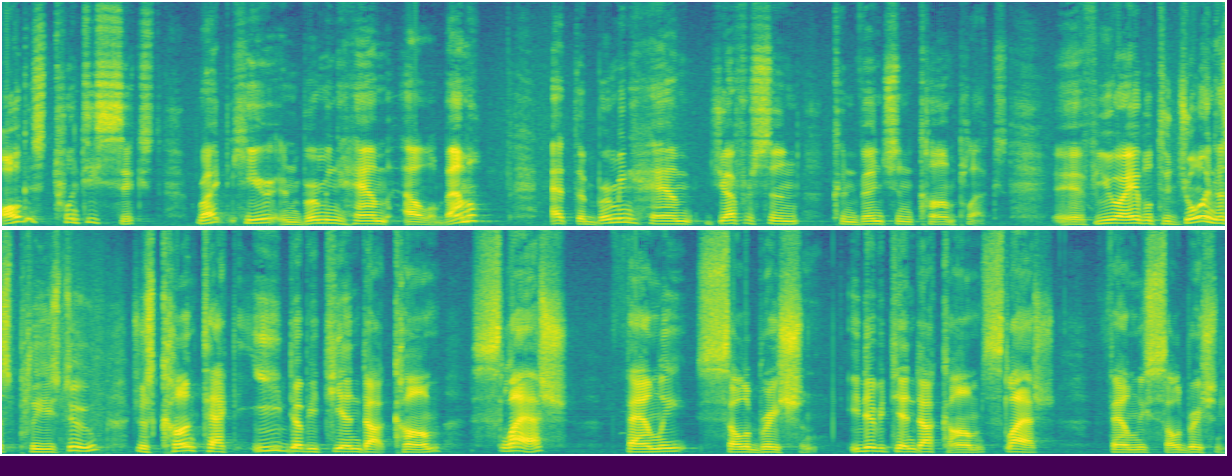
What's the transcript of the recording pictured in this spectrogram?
August 26th, right here in Birmingham, Alabama, at the Birmingham Jefferson Convention Complex. If you are able to join us, please do. Just contact ewtn.com slash family celebration. EWTN.com slash family celebration.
